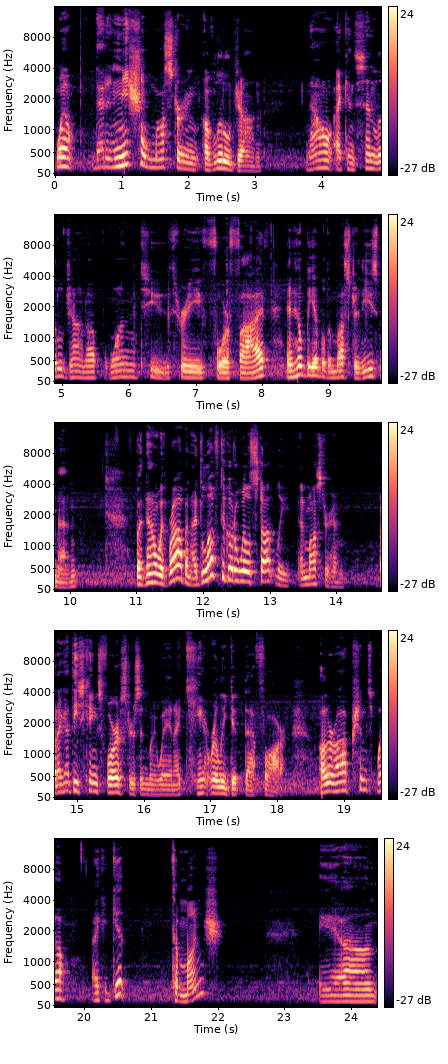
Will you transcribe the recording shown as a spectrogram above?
Well, that initial mustering of Little John, now I can send Little John up one, two, three, four, five, and he'll be able to muster these men. But now with Robin, I'd love to go to Will Stutely and muster him. But I got these King's Foresters in my way, and I can't really get that far. Other options? Well, I could get to Munch, and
